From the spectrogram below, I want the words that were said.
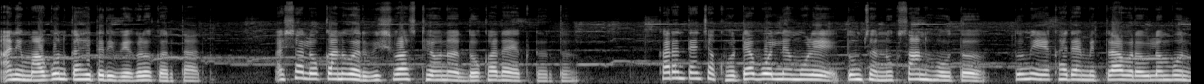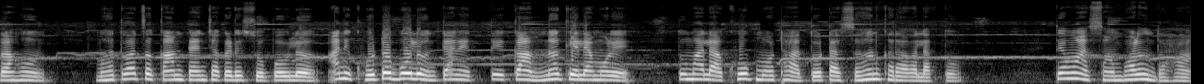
आणि मागून काहीतरी वेगळं करतात. अशा लोकांवर विश्वास ठेवणं धोकादायक ठरतं. कारण त्यांच्या खोट्या बोलण्यामुळे तुमचं नुकसान होतं. तुम्ही एखाद्या मित्रावर अवलंबून राहून महत्त्वाचं काम त्यांच्याकडे सोपवलं आणि खोटं बोलून त्याने ते काम न केल्यामुळे तुम्हाला खूप मोठा तोटा सहन करावा लागतो. तेव्हा सांभाळून राहा.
